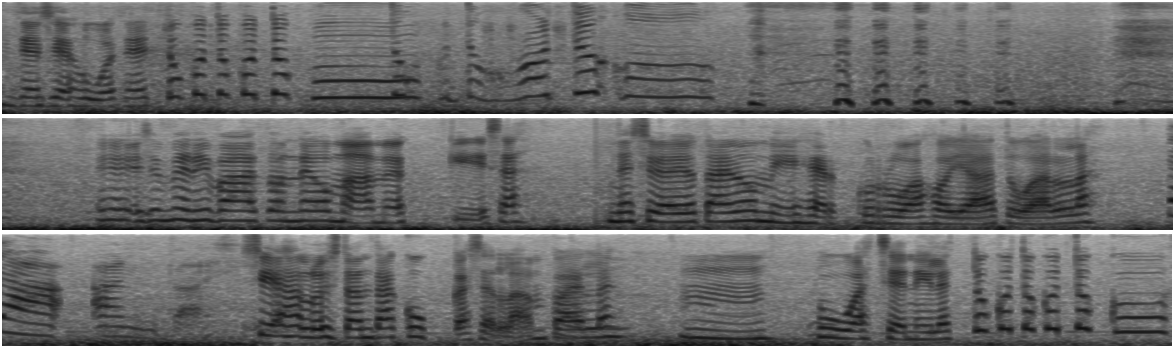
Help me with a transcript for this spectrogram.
Miten siellä huuat ne? Tuku, tuku, tuku. Tuku, tuku, tuku. Ei, se meni vaan tonne omaa mökkiinsä. Ne syö jotain omia herkkuruohojaa tuolla. Tää antaisi. Siellä haluaisit antaa kukkasen lampaille. Mm. Huuat siellä niille tuku tuku tuku.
